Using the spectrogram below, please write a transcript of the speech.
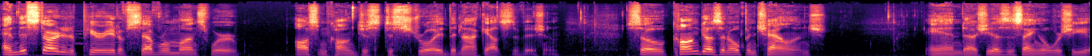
And this started a period of several months where Awesome Kong just destroyed the Knockouts division. So Kong does an open challenge, and uh, she does this angle where she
